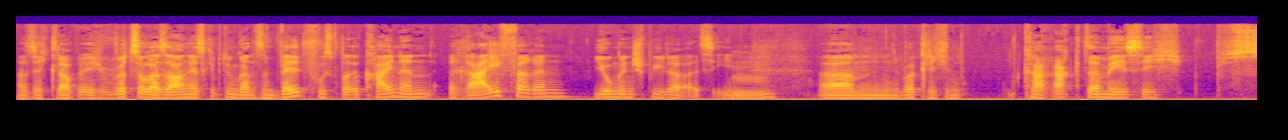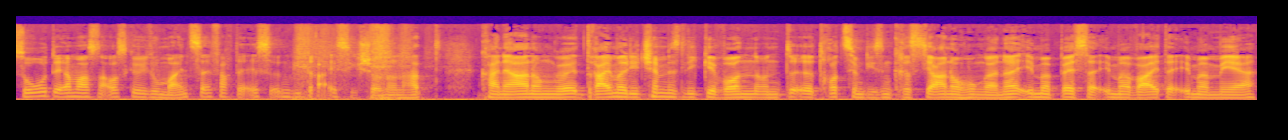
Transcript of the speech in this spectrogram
Also ich glaube, ich würde sogar sagen, es gibt im ganzen Weltfußball keinen reiferen jungen Spieler als ihn. Mhm. Ähm, wirklich charaktermäßig so dermaßen ausgewählt. Du meinst einfach, der ist irgendwie 30 schon und hat, keine Ahnung, dreimal die Champions League gewonnen und äh, trotzdem diesen Cristiano-Hunger, ne? Immer besser, immer weiter, immer mehr.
